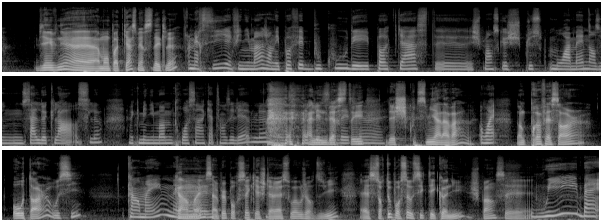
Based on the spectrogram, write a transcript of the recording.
bienvenue à, à mon podcast. Merci d'être là. Merci infiniment. J'en ai pas fait beaucoup des podcasts. Euh, je pense que je suis plus moi-même dans une salle de classe, là, avec minimum 300-400 élèves. Là, à l'université de Chicoutimi à Laval. Ouais, Donc, professeur, auteur aussi. quand même. Quand euh, même, c'est un peu pour ça que je te reçois aujourd'hui. Euh, surtout pour ça aussi que tu es connu, je pense. euh. Oui, ben,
